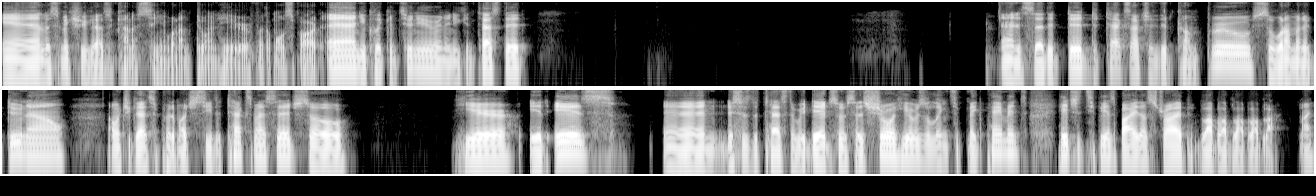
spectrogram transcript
And let's make sure you guys are kind of seeing what I'm doing here for the most part. And you click continue and then you can test it. And it said it did, the text actually did come through. So what I'm going to do now, I want you guys to pretty much see the text message. So here it is and this is the test that we did. So it says, sure, here is a link to make payment, HTTPS by Stripe, blah, blah, blah, blah, blah, right?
